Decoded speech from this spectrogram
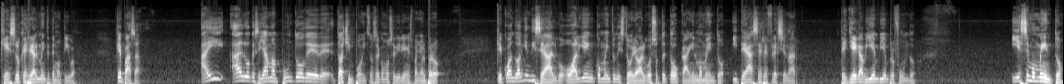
que es lo que realmente te motiva. ¿Qué pasa? Hay algo que se llama punto de, de touching points, no sé cómo se diría en español, pero que cuando alguien dice algo o alguien comenta una historia o algo, eso te toca en el momento y te hace reflexionar. Te llega bien, bien profundo. Y ese momento,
